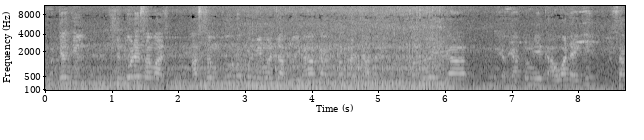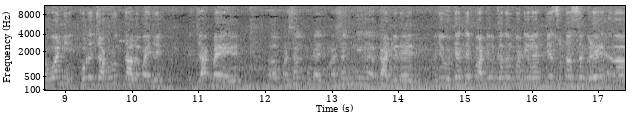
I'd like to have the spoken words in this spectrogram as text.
विट्यातील शितोडे समाज हा संपूर्ण कुणबीमध्ये जातो ह्या कागदपत्रांच्या आधारे. माझं या यातून एक आव्हान आहे की सर्वांनी थोडं जागरूक झालं पाहिजे. जाग बाई आहेत प्रशांत कुठे आहेत? प्रशांतनी काढलेले आहेत म्हणजे विद्यार्थी पाटील कदम पाटील आहेत ते सुद्धा सगळे अ,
